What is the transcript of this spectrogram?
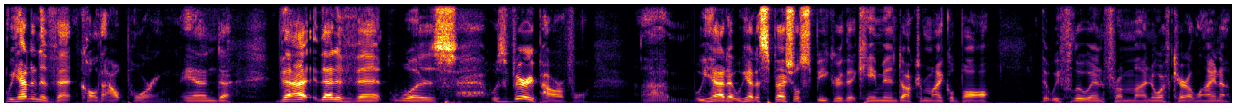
we had an event called Outpouring, and uh, that that event was was very powerful. Um, we had a, we had a special speaker that came in, Dr. Michael Ball, that we flew in from uh, North Carolina,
